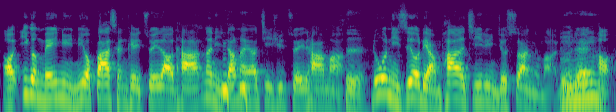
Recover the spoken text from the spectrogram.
哦，一个美女你有八成可以追到她，那你当然要继续追她嘛。是，如果你只有两趴的几率，你就算了嘛，对不对？好，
